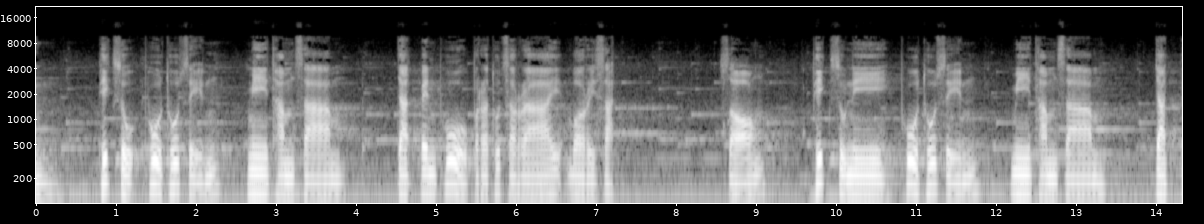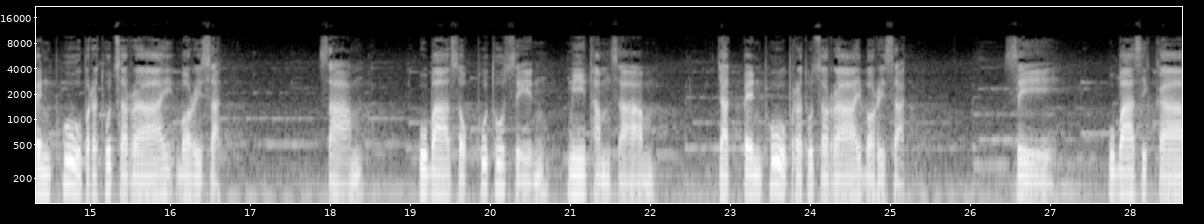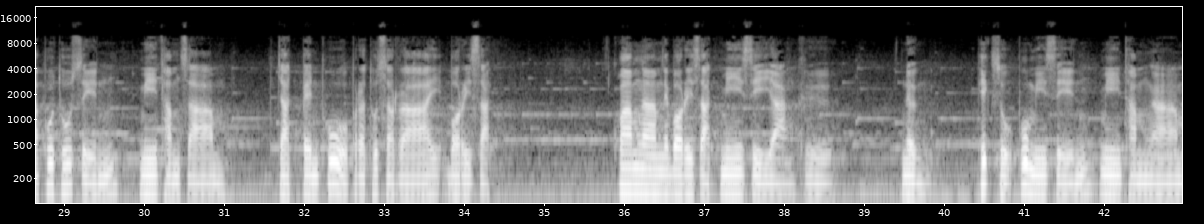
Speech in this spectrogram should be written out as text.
1. ภิกษุผู้ทุศีลมีธรรมสาม จัดเป็นผู้ประทุษร้ายบริษัท 2. ภิกษุณีผู้ทุศีลมีธรรมสาม จัดเป็นผู้ประทุษร้ายบริษัท 3. อุบาสกผู้ทุศีลมีธรรมสาม จัดเป็นผู้ประทุษร้ายบริษัท 4. อุบาสิกาผู้ทุศีลมีธรรมสาม จัดเป็นผู้ประทุษร้ายบริษัท ความงามในบริษัทมีสี่อย่างคือ 1. ภิกษุผู้มีศีลมีธรรมงาม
